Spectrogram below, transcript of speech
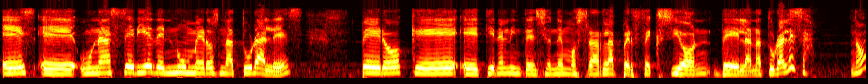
es eh, una serie de números naturales, pero que eh, tienen la intención de mostrar la perfección de la naturaleza. ¿no?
